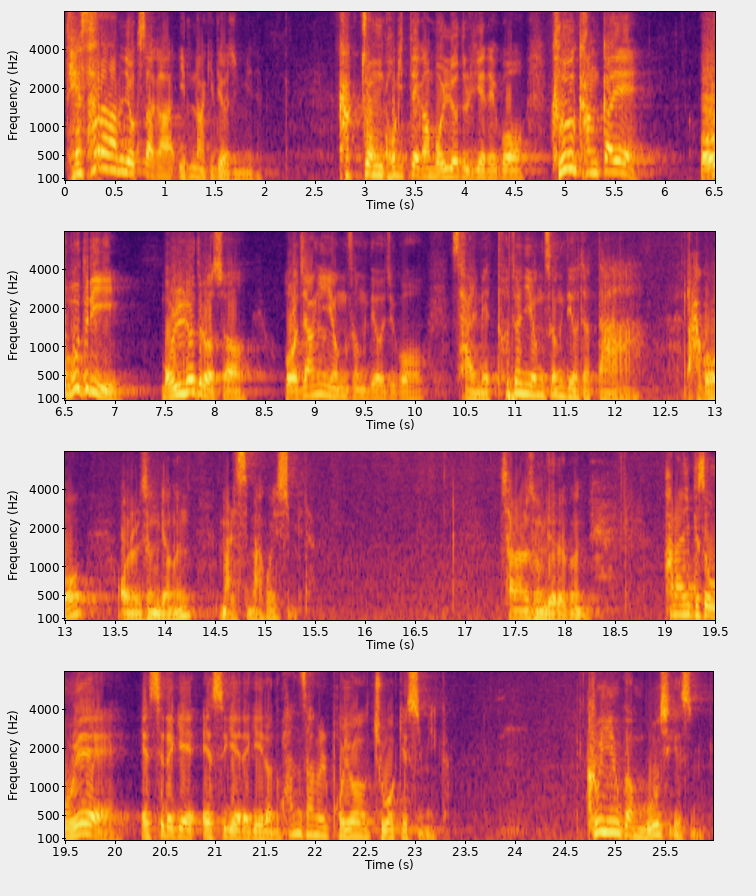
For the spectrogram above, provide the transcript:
되살아나는 역사가 일어나게 되어집니다. 각종 고깃대가 몰려들게 되고 그 강가에 어부들이 몰려들어서 어장이 형성되어지고 삶의 터전이 형성되어졌다라고 오늘 성경은 말씀하고 있습니다. 사랑하는 성도 여러분, 하나님께서 왜 에스겔에게, 에스겔에게 이런 환상을 보여주었겠습니까? 그 이유가 무엇이겠습니까?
